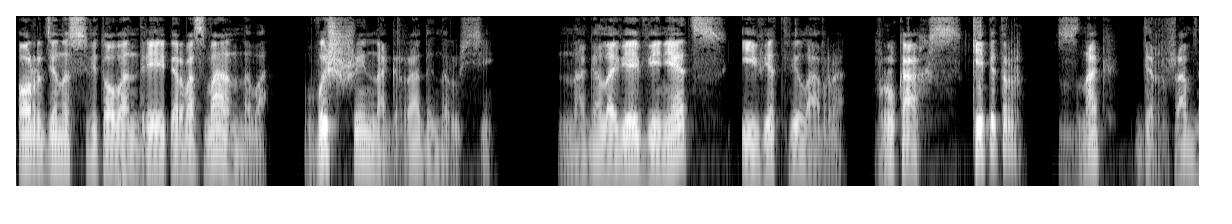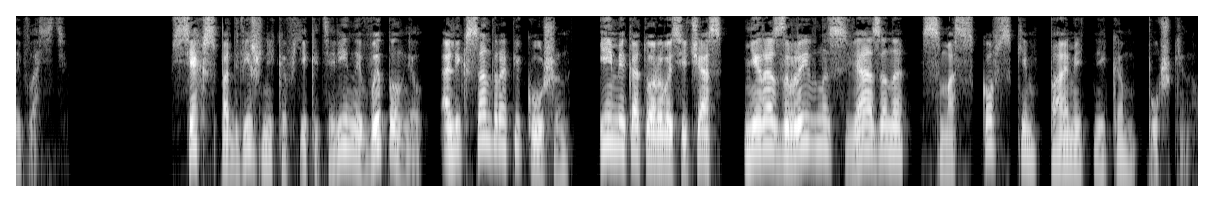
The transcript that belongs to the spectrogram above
ордена святого Андрея Первозванного, высшей награды на Руси. На голове венец и ветви лавра, в руках скипетр, знак державной власти. Всех сподвижников Екатерины выполнил Александр Опекушин, имя которого сейчас неразрывно связано с московским памятником Пушкину.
